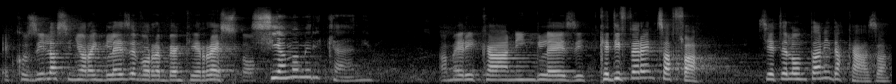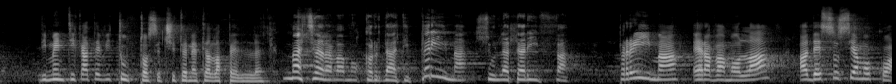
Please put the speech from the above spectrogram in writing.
E così la signora inglese vorrebbe anche il resto. Siamo americani. Americani, inglesi, che differenza fa? Siete lontani da casa. Dimenticatevi tutto se ci tenete alla pelle. Ma ci eravamo accordati prima sulla tariffa. Prima eravamo là, adesso siamo qua.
